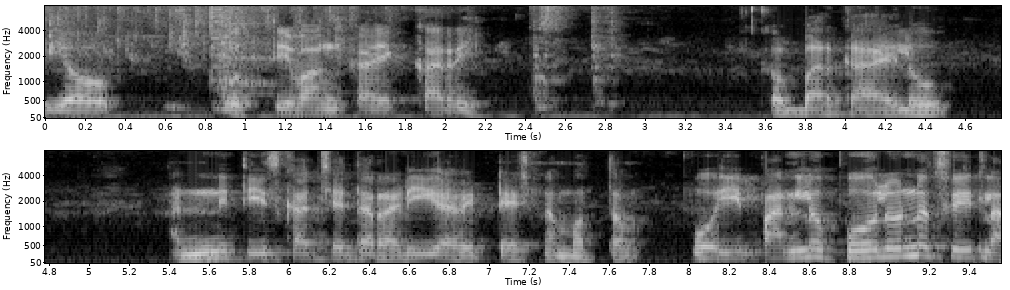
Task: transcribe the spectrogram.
ఇక గుత్తి వంకాయ కర్రీ. కొబ్బరికాయలు అన్నీ తీసుకొచ్చి అయితే రెడీగా పెట్టేసినాం మొత్తం. పూ ఈ పండ్లు పూలున్న స్వీట్ల?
